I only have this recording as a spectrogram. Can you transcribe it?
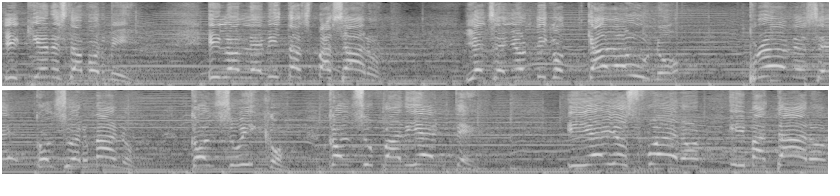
¿Y quién está por mí? Y los levitas pasaron. Y el Señor dijo, cada uno pruébese con su hermano, con su hijo, con su pariente. Y ellos fueron y mataron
